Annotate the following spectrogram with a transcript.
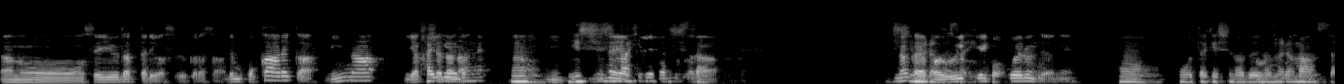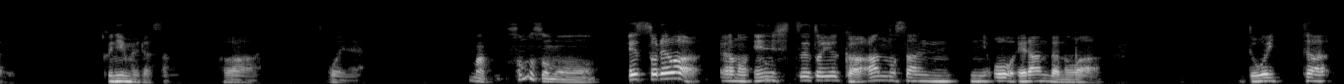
あのー声優だったりはするからさ。でも他あれか、みんな役俳者だな。ね。うんうん。西島秀俊さん。なんかやっぱ浮いて聞こえるんだよね。彦うん。大竹しのぶ、野村萬斎。国村さん。ああ、すごいね。まあ、そもそも、え、それは、あの、演出というか、安野さんにを選んだのは、どういった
